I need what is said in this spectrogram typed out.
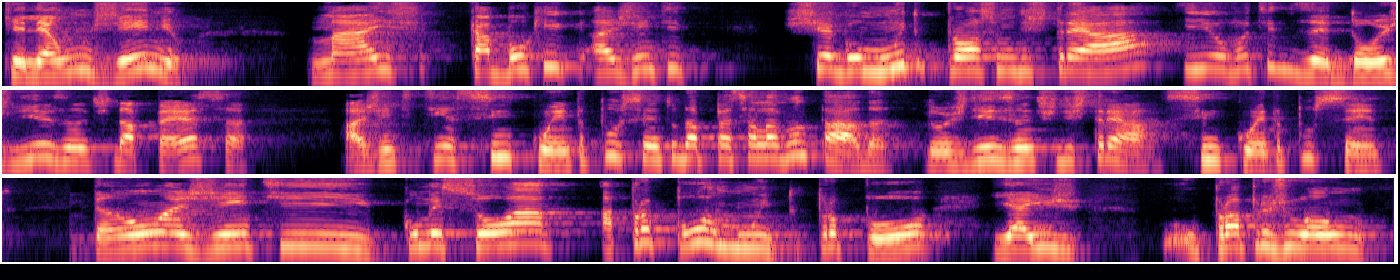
que ele é um gênio, mas acabou que a gente chegou muito próximo de estrear, e eu vou te dizer, dois dias antes da peça, a gente tinha 50% da peça levantada. Dois dias antes de estrear, 50%. Então a gente começou a, a propor muito, propor, e aí o próprio João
